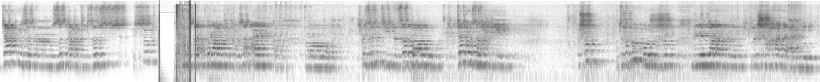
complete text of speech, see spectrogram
Дякую за маму, за тату, за всю за братика, за Ерка, о, за діда, за бабу. Хліб. Боже, щоб не там лише гада амінь.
